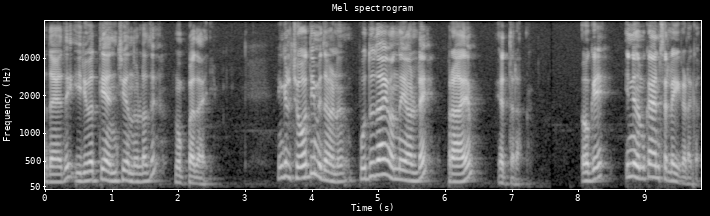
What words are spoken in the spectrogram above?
അതായത് ഇരുപത്തി അഞ്ച് എന്നുള്ളത് മുപ്പതായി. എങ്കിൽ ചോദ്യം ഇതാണ് പുതുതായി വന്നയാളുടെ പ്രായം എത്ര? ഓക്കെ ഇനി നമുക്ക് ആൻസറിലേക്ക് കിടക്കാം.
